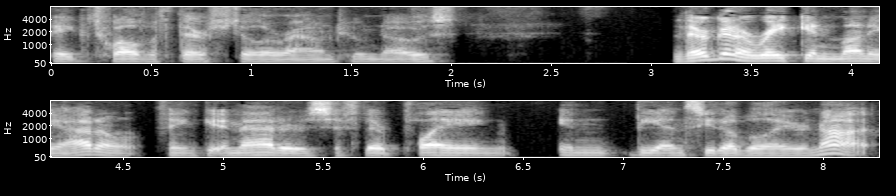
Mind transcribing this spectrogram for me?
Big Twelve, if they're still around, who knows? They're going to rake in money. I don't think it matters if they're playing in the NCAA or not.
